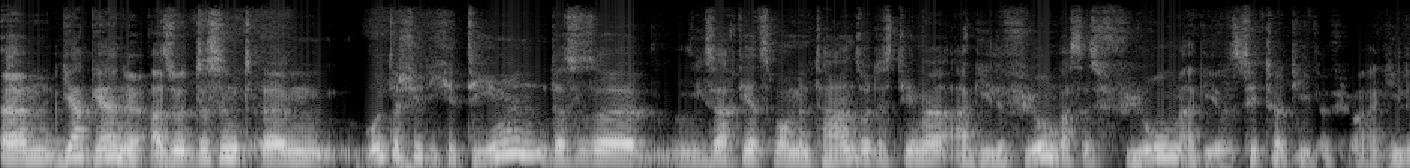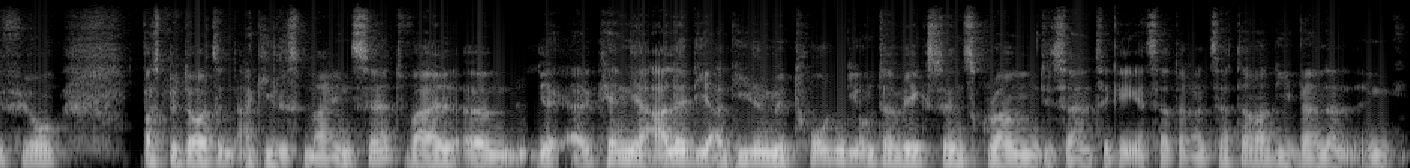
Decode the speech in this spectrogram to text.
Ähm, ja, gerne. Also das sind ähm, unterschiedliche Themen. Das ist, äh, wie gesagt, jetzt momentan so das Thema agile Führung. Was ist Führung? Agile, situative Führung, agile Führung. Was bedeutet ein agiles Mindset? Weil ähm, wir kennen ja alle die agilen Methoden, die unterwegs sind, Scrum, Design Thinking etc. etc. Die werden dann in,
